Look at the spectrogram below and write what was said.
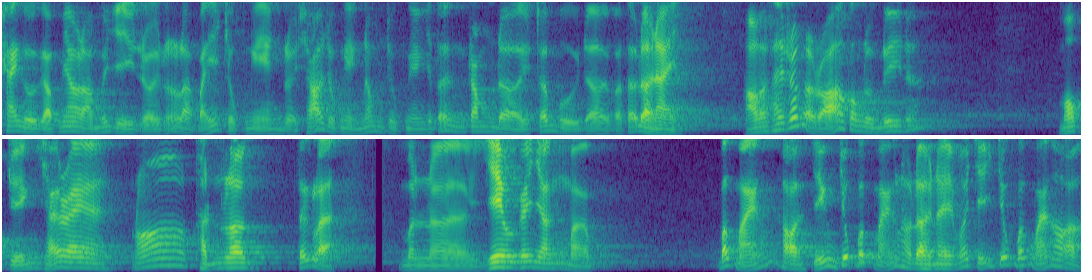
hai người gặp nhau làm cái gì? Rồi đó là 70 ngàn, rồi 60 ngàn 50 ngàn cho tới trăm đời, tới 10 đời và tới đời này. Họ mới thấy rất là rõ con đường đi đó. Một chuyện xảy ra, nó thịnh lên, tức là mình à, gieo cái nhân mà bất mãn thôi, chỉ một chút bất mãn thôi, đời này mới chỉ chút bất mãn thôi à.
